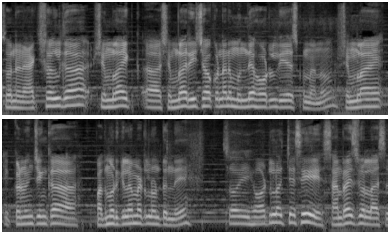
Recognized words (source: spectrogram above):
సో నేను యాక్చువల్గా షిమ్లా షిమ్లా రీచ్ అవ్వకుండానే ముందే హోటల్ తీసుకున్నాను షిమ్లా ఇక్కడ నుంచి ఇంకా పదమూడు కిలోమీటర్లు ఉంటుంది. సో ఈ హోటల్ వచ్చేసి సన్ రైజ్ విల్లాస్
